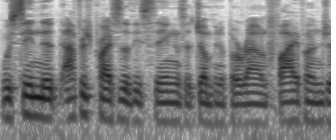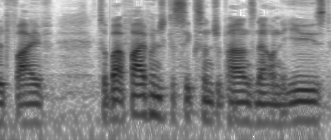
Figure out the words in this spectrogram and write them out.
We've seen the average prices of these things are jumping up around 500, 5 to about 500 to 600 pounds now on the used.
